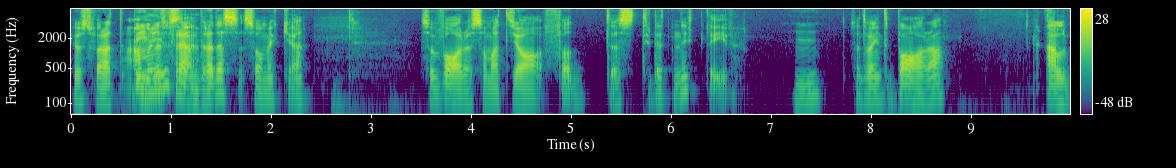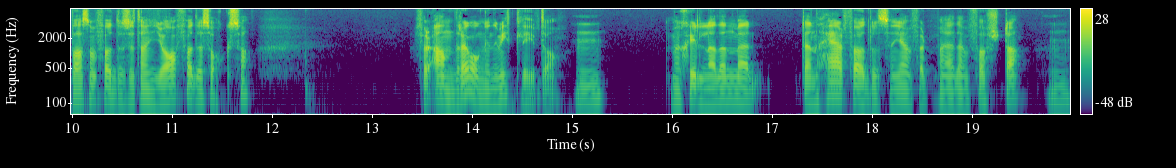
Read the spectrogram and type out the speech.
Just för att Ja, livet just det. förändrades så mycket så var det som att jag föddes till ett nytt liv. Mm. Så det var inte bara Alba som föddes utan jag föddes också. För andra gången i mitt liv då. Mm. Men skillnaden med den här födelsen jämfört med den första Mm.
